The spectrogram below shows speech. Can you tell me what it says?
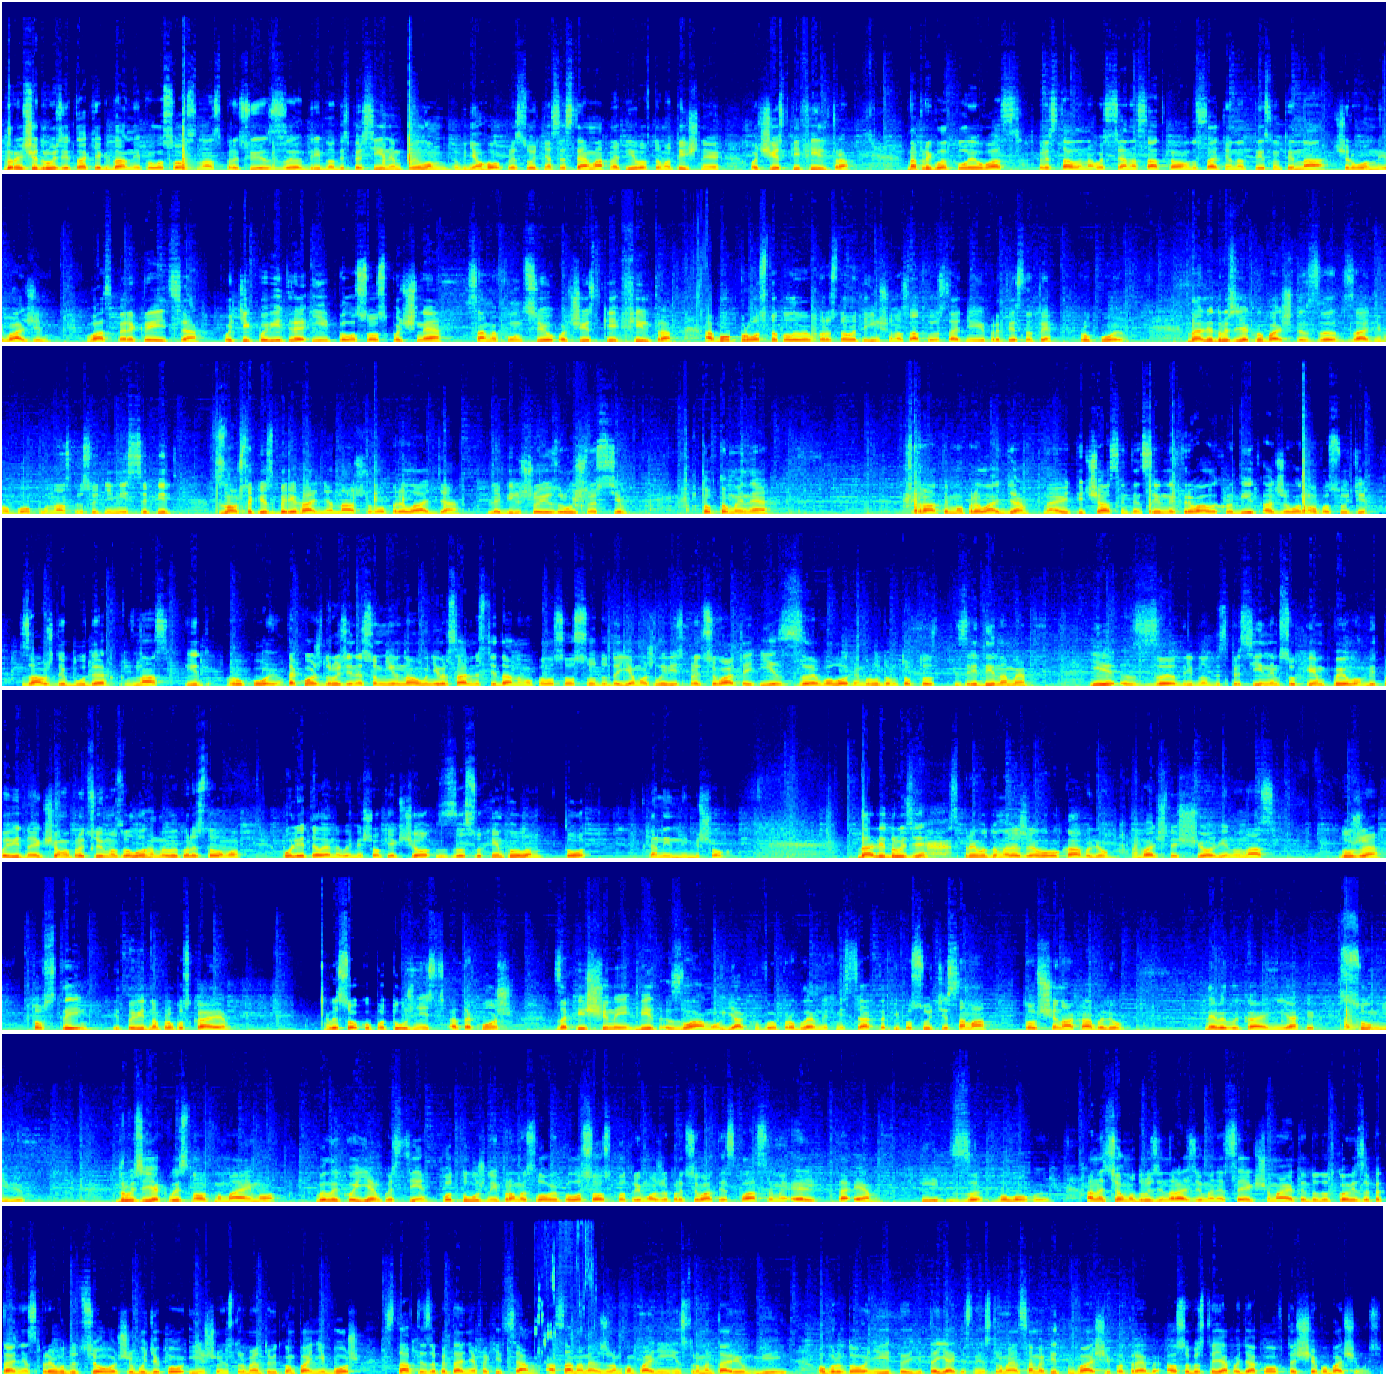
До речі, друзі, так як даний пилосос у нас працює з дрібнодисперсійним пилом, в нього присутня система напівавтоматичної очистки фільтра. Наприклад, коли у вас представлена ось ця насадка, вам достатньо натиснути на червоний важіль, у вас перекриється потік повітря і пилосос почне саме функцію очистки фільтра. Або просто, коли ви використовуєте іншу насадку, достатньо її притиснути рукою. Далі, друзі, як ви бачите, з заднього боку у нас присутнє місце під знову ж таки зберігання нашого приладдя для більшої зручності. Тобто ми не втратимо приладдя навіть під час інтенсивних тривалих робіт, адже воно по суті завжди буде в нас під рукою. Також, друзі, несумнівно, універсальності даному пилососу додає можливість працювати і з вологим брудом, тобто з рідинами. І з дрібнодисперсійним сухим пилом. Відповідно, якщо ми працюємо з вологим, ми використовуємо поліетиленовий мішок. Якщо з сухим пилом, то тканинний мішок. Далі, друзі, з приводу мережевого кабелю, бачите, що він у нас дуже товстий, відповідно, пропускає високу потужність, а також захищений від зламу як в проблемних місцях, так і по суті сама товщина кабелю не викликає ніяких сумнівів. Друзі, як висновок, ми маємо великої ємкості потужний промисловий пилосос, котрий може працювати з класами L та M і з вологою. А на цьому, друзі, наразі у мене все. Якщо маєте додаткові запитання з приводу цього чи будь-якого іншого інструменту від компанії Bosch, ставте запитання фахівцям, а саме менеджерам компанії Instrumentarium.ua. Обґрунтовані відповіді та якісний інструмент саме під ваші потреби. А особисто я подякував та ще побачимось.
